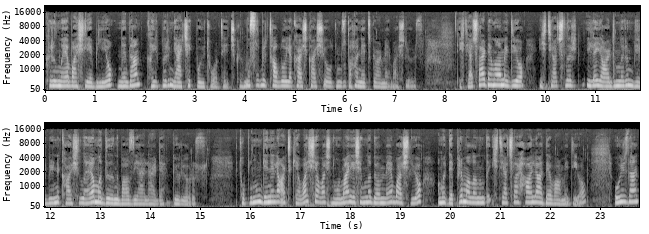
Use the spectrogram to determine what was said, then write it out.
kırılmaya başlayabiliyor. Neden? Kayıpların gerçek boyutu ortaya çıkıyor. Nasıl bir tabloyla karşı karşıya olduğumuzu daha net görmeye başlıyoruz. ihtiyaçlar devam ediyor. İhtiyaçlar ile yardımların birbirini karşılayamadığını bazı yerlerde görüyoruz. Toplumun geneli artık yavaş yavaş normal yaşamına dönmeye başlıyor ama deprem alanında ihtiyaçlar hala devam ediyor. O yüzden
